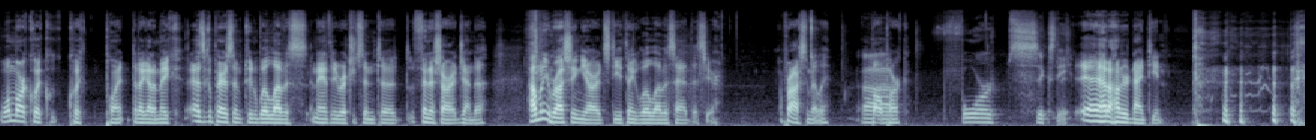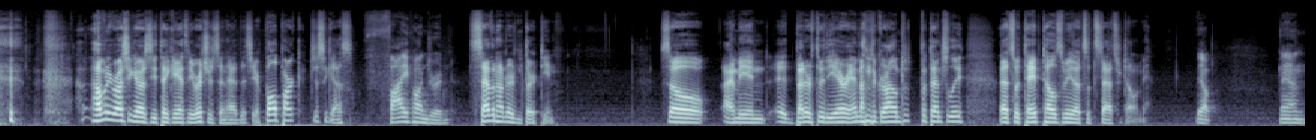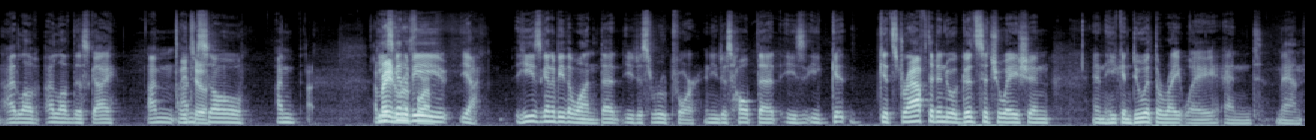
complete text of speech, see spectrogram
One more quick quick point that I got to make as a comparison between Will Levis and Anthony Richardson to finish our agenda. How many rushing yards do you think Will Levis had this year? Approximately. Uh, Ballpark. 460. Yeah, it had 119. How many rushing yards do you think Anthony Richardson had this year? Ballpark, just a guess. 500. 713. So, I mean, it better through the air and on the ground potentially. That's what tape tells me. That's what stats are telling me. Yep. Man, I love I love this guy. I'm me I'm too. so I'm I'm he's ready to gonna be yeah. He's gonna be the one that you just root for and you just hope that he's he get gets drafted into a good situation and he can do it the right way and man.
